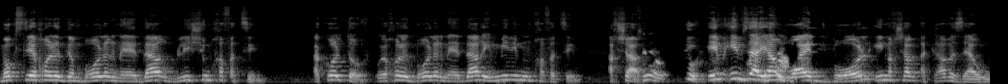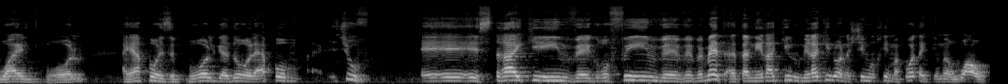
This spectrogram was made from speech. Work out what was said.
מוקסלי יכול להיות גם brawler נהדר בלי שום חפצים. הכל טוב, הוא יכול להיות brawler נהדר עם מינימום חפצים. עכשיו. שוב, אם, אם זה היה. wild brawl, אם עכשיו הקרב הזה היה wild brawl, היה פה איזה brawl גדול, היה פה, שוב, אה, אה, סטרייקים ואגרופים, ובאמת, אתה נראה כאילו, נראה כאילו אנשים הולכים מכות, הייתי אומר, וואו,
